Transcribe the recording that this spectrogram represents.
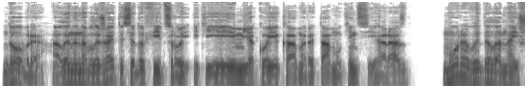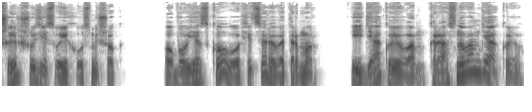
Добре, але не наближайтеся до Фіцрой і тієї м'якої камери там у кінці, гаразд. Мора видала найширшу зі своїх усмішок. Обов'язково, офіцере Ветермор, і дякую вам, красно вам дякую.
